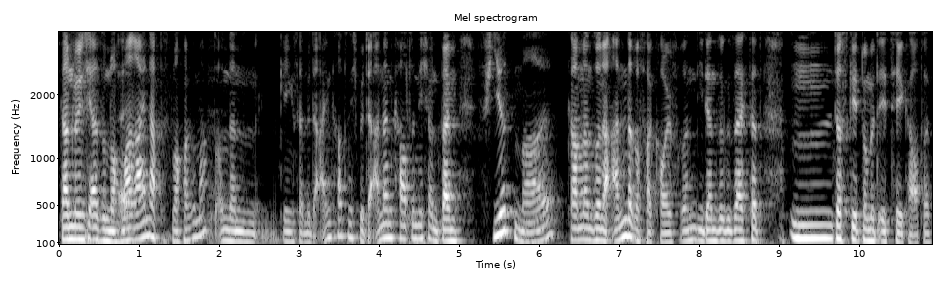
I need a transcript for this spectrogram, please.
Dann bin ich also nochmal rein, habe das nochmal gemacht und dann ging es halt mit der einen Karte nicht, mit der anderen Karte nicht. Und beim vierten Mal kam dann so eine andere Verkäuferin, die dann so gesagt hat, "Mm, das geht nur mit EC-Karte.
